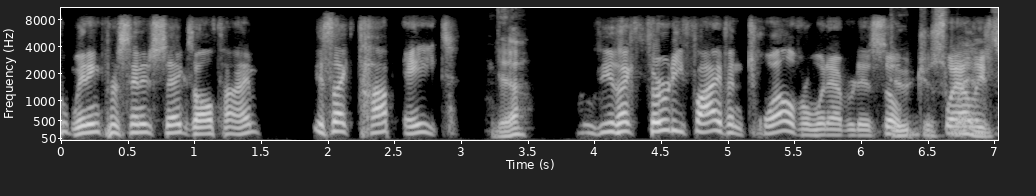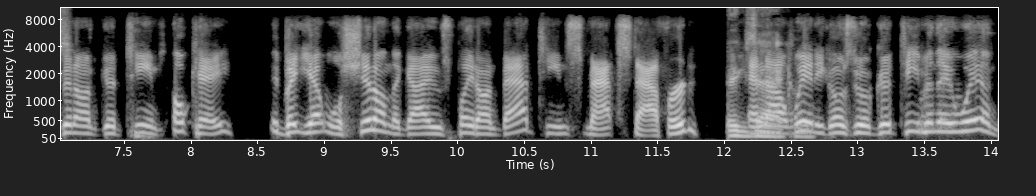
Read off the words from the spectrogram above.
winning percentage segs all time is like top eight. Yeah, He's like 35 and 12 or whatever it is. So well, wins. he's been on good teams. Okay. But yet we'll shit on the guy who's played on bad teams, Matt Stafford, exactly. and not win. He goes to a good team and they win.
